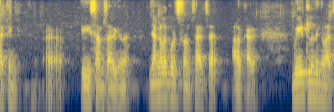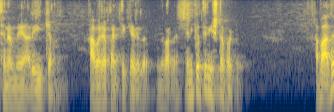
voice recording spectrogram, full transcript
ഐ തിങ്ക് ഈ സംസാരിക്കുന്ന ഞങ്ങളെക്കുറിച്ച് സംസാരിച്ച ആൾക്കാർ വീട്ടിൽ നിങ്ങൾ അച്ഛനമ്മയെ അറിയിക്കണം. അവരെ പറ്റിക്കരുത് എന്ന് പറഞ്ഞ് എനിക്കൊത്തിരി ഇഷ്ടപ്പെട്ടു. അപ്പോൾ അത്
